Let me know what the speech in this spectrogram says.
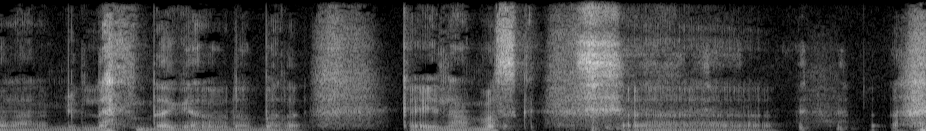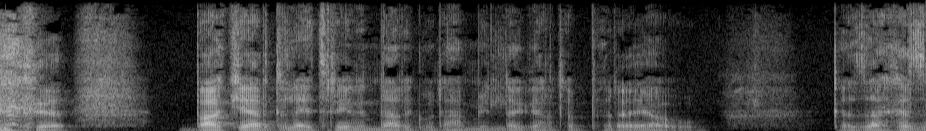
ምናምን የሚል ነገር ነበረ ከኢላን መስክ። backyard ላይ train እናድርግ ምናምን የሚል ነገር ነበረ። ያው ከዛ ከዛ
